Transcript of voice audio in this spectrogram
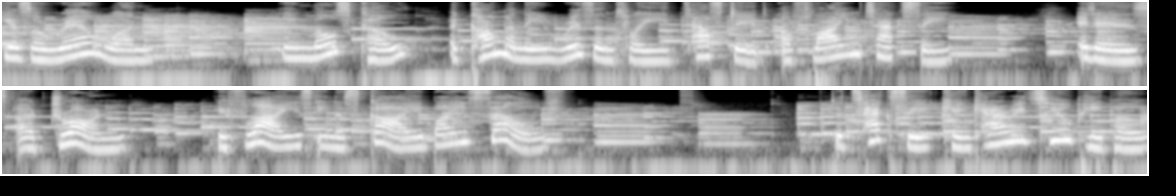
here's a real one. In Moscow, a company recently tested a flying taxi. It is a drone. It flies in the sky by itself. The taxi can carry two people.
